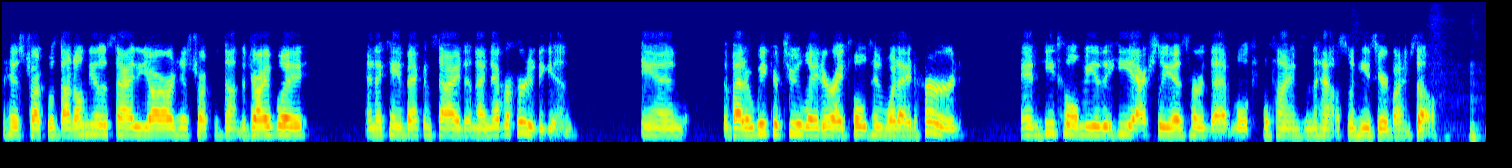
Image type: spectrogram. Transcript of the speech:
His truck was not on the other side of the yard. His truck was not in the driveway. And I came back inside and I never heard it again. And about a week or two later, I told him what I'd heard. And he told me that he actually has heard that multiple times in the house when he's here by himself.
